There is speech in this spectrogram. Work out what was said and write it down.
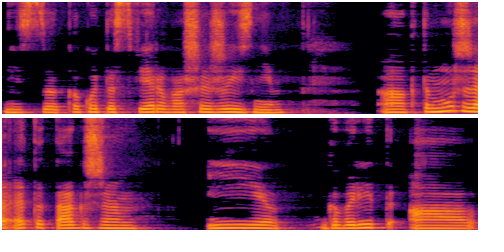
из какой-то сферы вашей жизни. А, к тому же это также и говорит о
